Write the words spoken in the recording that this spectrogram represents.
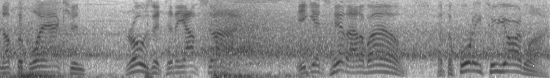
Setting up the play action. Throws it to the outside. He gets hit out of bounds at the 42-yard line.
